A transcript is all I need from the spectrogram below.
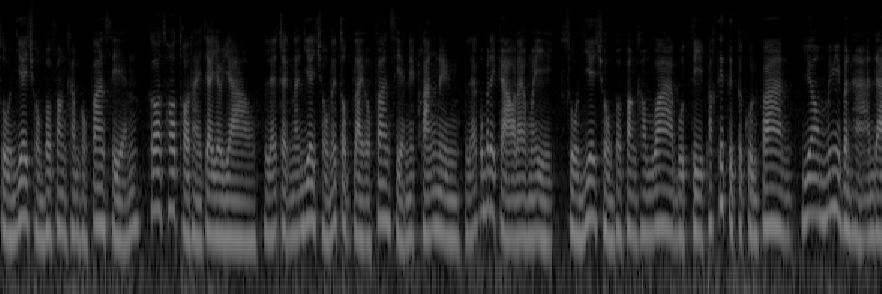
ส่วนเย่ฉงพอฟังคำของฟ้านเสียน ก็ทอดถอนหายใจยาวๆ และจากนั้นเย่ฉงได้ตบไหล่กับฟ้านเสียนในครั้งหนึ่ง แล้วก็ไม่ได้กล่าวอะไรออกมาอีก ส่วนเย่ฉงพอฟังคำว่าบุตรีพักที่ตึกตระกูลฟ้าน ย่อมไม่มีปัญหาอันใด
